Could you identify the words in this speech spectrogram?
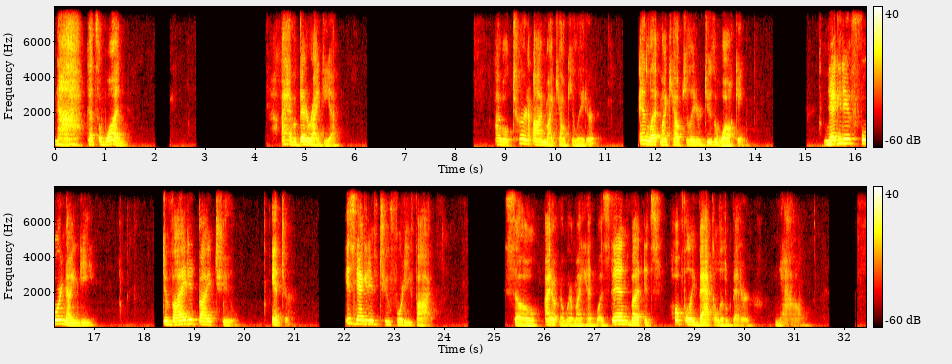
Nah, that's a 1. I have a better idea. I will turn on my calculator and let my calculator do the walking. Negative 490 divided by 2, enter, is negative 245. So I don't know where my head was then, but it's hopefully back a little better now.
